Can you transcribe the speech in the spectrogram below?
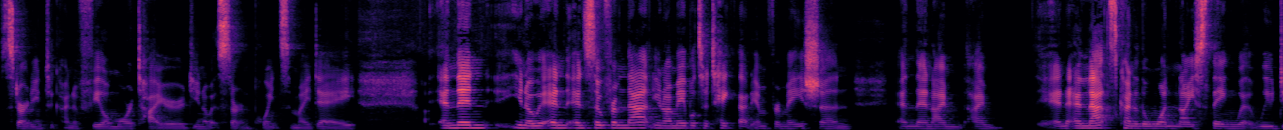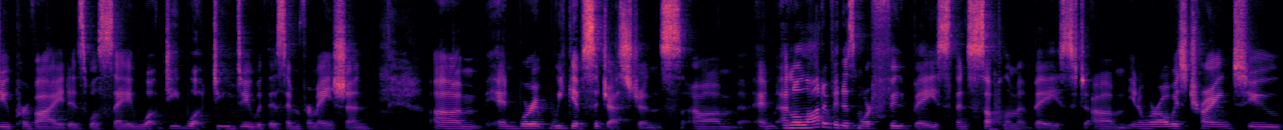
starting to kind of feel more tired, you know, at certain points in my day. And then, you know, and and so from that, you know, I'm able to take that information and then I'm I'm and and that's kind of the one nice thing that we do provide is we'll say what do you, what do you do with this information um, and where we give suggestions um, and and a lot of it is more food based than supplement based um, you know we're always trying to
